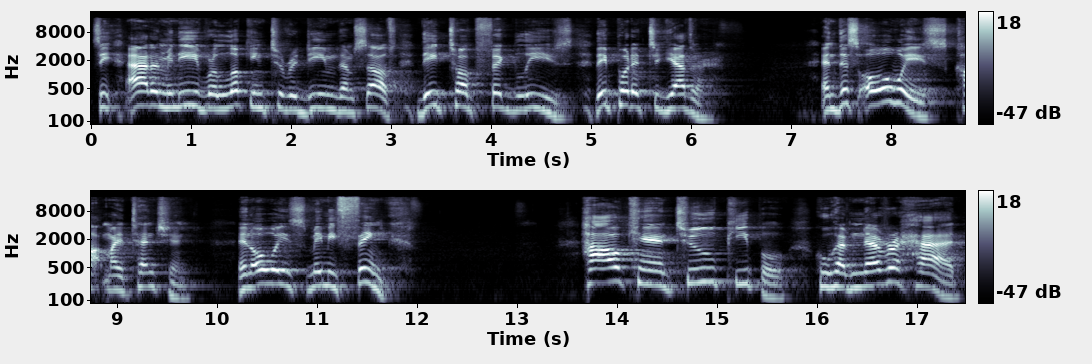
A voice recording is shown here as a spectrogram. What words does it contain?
See, Adam and Eve were looking to redeem themselves. They took fig leaves, they put it together. And this always caught my attention and always made me think how can two people who have never had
